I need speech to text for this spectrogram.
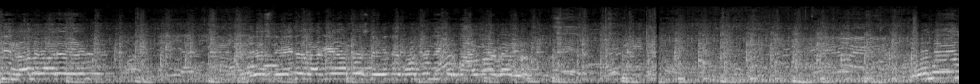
ਬਲਵਿੰਦਰ ਸਿੰਘ ਜੀ ਨਲ ਵਾਲੇ ਜੇ ਸਟੇਜ ਤੇ ਲੱਗੇ ਆ ਤਾਂ ਸਟੇਜ ਤੇ ਪਹੁੰਚਣ ਦੀ ਕਿਰਪਾਲਤਾ ਕਰਨ ਬੋਲੇ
